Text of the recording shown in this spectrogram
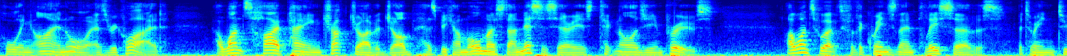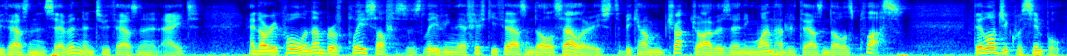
hauling iron ore as required. A once high-paying truck driver job has become almost unnecessary as technology improves. I once worked for the Queensland Police Service between 2007 and 2008, and I recall a number of police officers leaving their $50,000 salaries to become truck drivers earning $100,000 plus. Their logic was simple.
